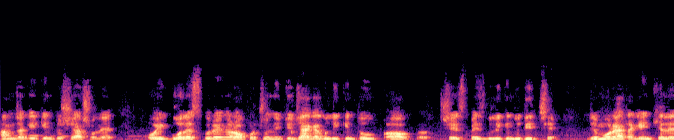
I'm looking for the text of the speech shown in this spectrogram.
হামজাকে কিন্তু সে আসলে ওই গোল স্কোরিং এর অপরচুনিটি জায়গাগুলি কিন্তু সে স্পেস গুলি কিন্তু দিচ্ছে। যে মোর অ্যাটাকিং খেলে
